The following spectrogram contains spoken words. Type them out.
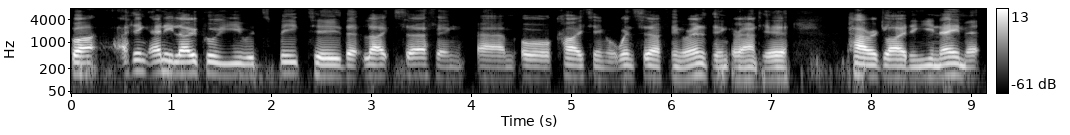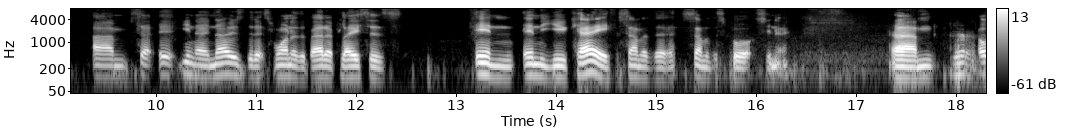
But I think any local you would speak to that likes surfing um, or kiting or windsurfing or anything around here, paragliding, you name it, um, so it, you know, knows that it's one of the better places in in the UK for some of the some of the sports, you know. Um, yeah.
